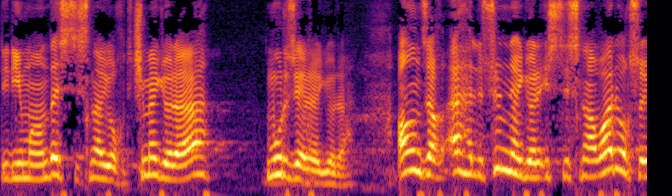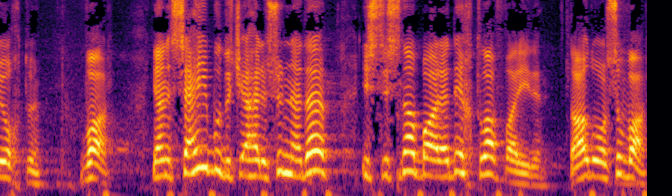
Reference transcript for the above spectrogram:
Deyir, imanda istisna yoxdur. Kimə görə? Murciyələrə görə. Ancaq əhl-i sünnə görə istisna var yoxsa yoxdur? Var. Yəni, səhih budur ki, əhl-i sünnədə istisna barədə ixtilaf var idi. Daha doğrusu var.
